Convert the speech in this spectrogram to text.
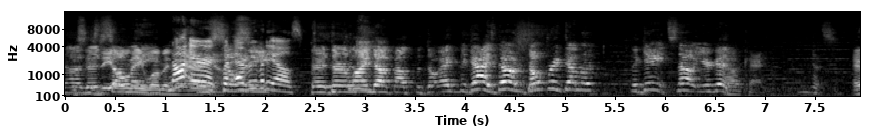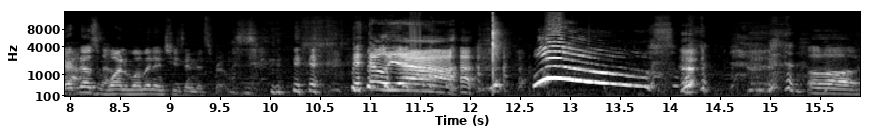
no, This is there's the so only many. woman Not there. Eric, so but many- everybody else. They're they're lined up out the door. Hey, the guys, don't don't break down the, the gates. No, you're good. Okay. That's- Eric yeah, knows so- one woman and she's in this room. Hell yeah! Woo! uh,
